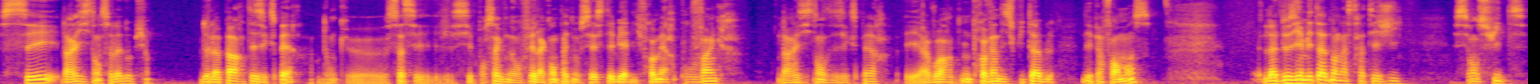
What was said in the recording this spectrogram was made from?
c'est la résistance à l'adoption de la part des experts. Donc euh, ça, c'est pour ça que nous avons fait la campagne au CSTB à l'IFREMER pour vaincre la résistance des experts et avoir une preuve indiscutable des performances. La deuxième étape dans la stratégie, c'est ensuite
